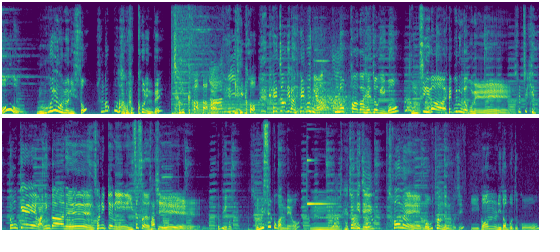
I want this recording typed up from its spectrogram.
오! 로그인 화면이 있어? 생각보다 고퀄인데? 잠깐. 이거 해적이랑 해군이야? 플로파가 해적이고 도지가 해군인가 보네. 솔직히 똥게임 아닌가 하는 선입견이 있었어요 사실. 근데 이거 재밌을 것 같네요. 음 해적이지. 처음에 뭐부터 하면 되는 거지? 이건 리더보드고.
